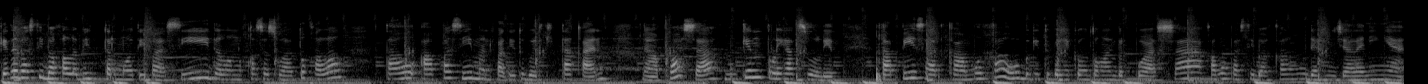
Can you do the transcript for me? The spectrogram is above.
Kita pasti bakal lebih termotivasi dalam melakukan sesuatu kalau tahu apa sih manfaat itu buat kita kan? Nah puasa mungkin terlihat sulit tapi saat kamu tahu begitu banyak keuntungan berpuasa kamu pasti bakal mudah menjalaninya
